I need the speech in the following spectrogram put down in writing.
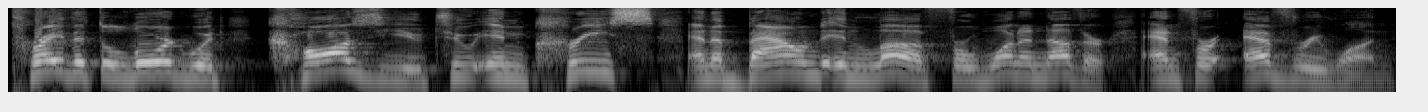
pray that the Lord would cause you to increase and abound in love for one another and for everyone.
